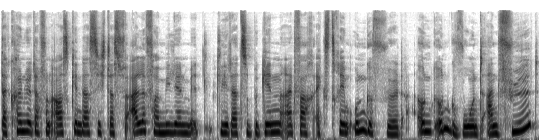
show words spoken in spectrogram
da können wir davon ausgehen, dass sich das für alle Familienmitglieder zu Beginn einfach extrem ungefühlt, un ungewohnt anfühlt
